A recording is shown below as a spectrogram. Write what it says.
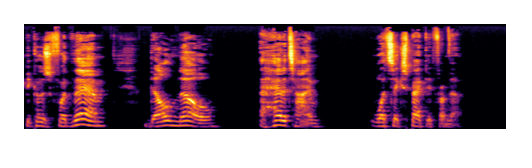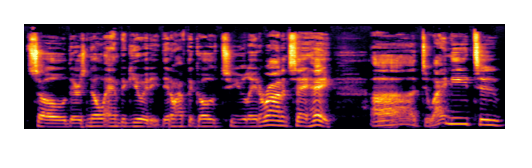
Because for them, they'll know ahead of time what's expected from them. So there's no ambiguity. They don't have to go to you later on and say, hey, uh, do I need to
